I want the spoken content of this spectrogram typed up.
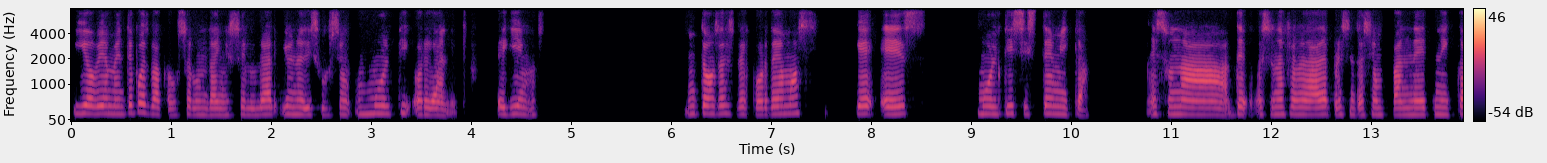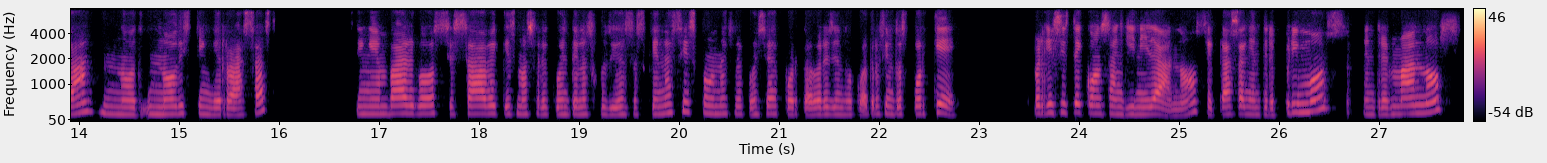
Y obviamente pues va a causar un daño celular y una disfunción multiorgánica. Seguimos. Entonces recordemos que es multisistémica. Es una, es una enfermedad de presentación panétnica, no, no distingue razas, sin embargo, se sabe que es más frecuente en los judíos askenazis con una frecuencia de portadores de 1 400. ¿Por qué? Porque existe consanguinidad, ¿no? Se casan entre primos, entre hermanos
